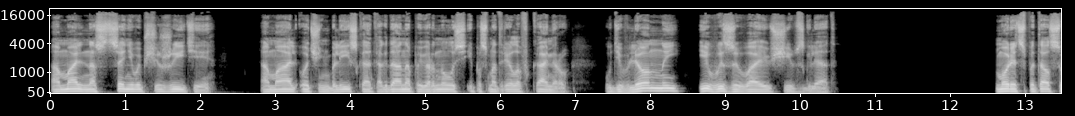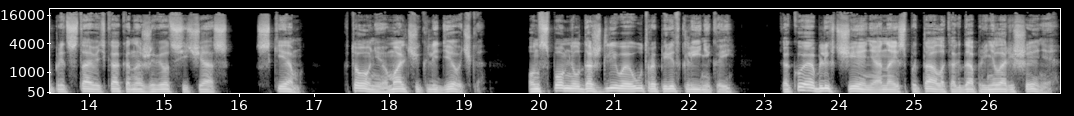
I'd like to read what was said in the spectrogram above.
Амаль на сцене в общежитии. Амаль очень близко, когда она повернулась и посмотрела в камеру — удивленный и вызывающий взгляд. Морец пытался представить, как она живет сейчас, с кем, кто у нее, мальчик или девочка. Он вспомнил дождливое утро перед клиникой. Какое облегчение она испытала, когда приняла решение.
